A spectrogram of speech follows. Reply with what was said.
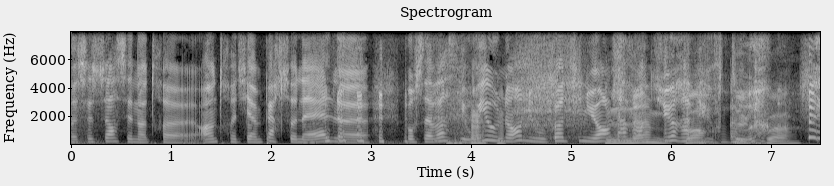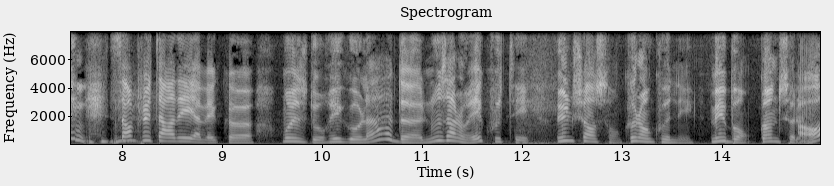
euh, ce soir c'est notre euh, entretien personnel euh, pour savoir si oui ou non nous continuons l'aventure avec vous. N'importe quoi. Sans plus tarder, avec euh, moins de rigolade, nous allons écouter une chanson que l'on connaît. Mais bon, qu'on ne se lasse Oh,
